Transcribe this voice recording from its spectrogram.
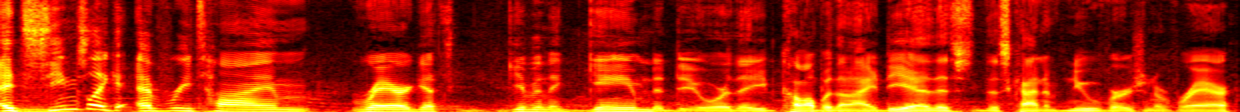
it seems like every time Rare gets given a game to do, or they come up with an idea, this this kind of new version of Rare,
